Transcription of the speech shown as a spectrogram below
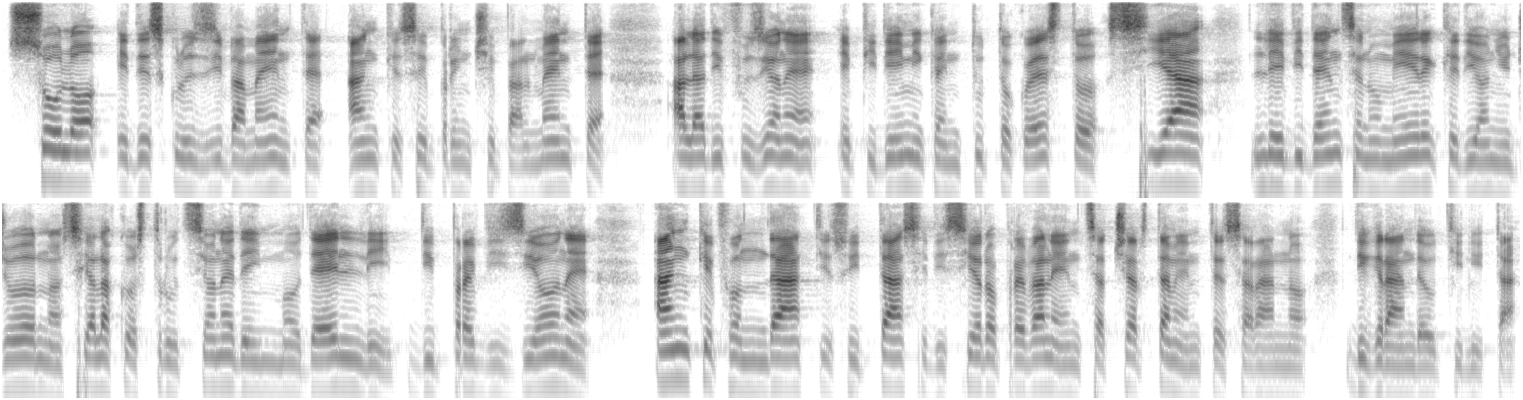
solo ed esclusivamente, anche se principalmente, alla diffusione epidemica in tutto questo, sia le evidenze numeriche di ogni giorno, sia la costruzione dei modelli di previsione anche fondati sui tassi di sieroprevalenza, certamente saranno di grande utilità.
